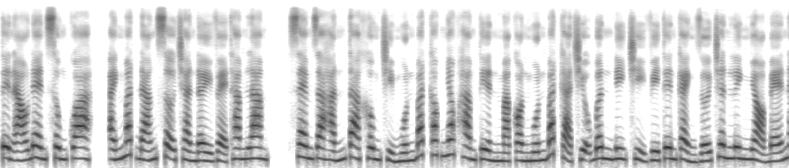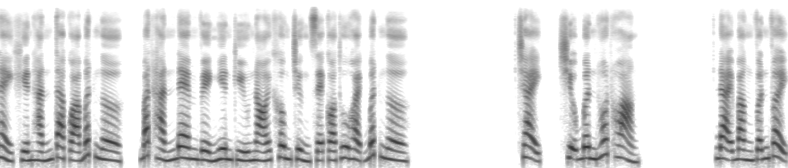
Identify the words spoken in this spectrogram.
tên áo đen xông qua, ánh mắt đáng sợ tràn đầy vẻ tham lam, xem ra hắn ta không chỉ muốn bắt cóc nhóc ham tiền mà còn muốn bắt cả Triệu Bân đi chỉ vì tên cảnh giới chân linh nhỏ bé này khiến hắn ta quá bất ngờ, bắt hắn đem về nghiên cứu nói không chừng sẽ có thu hoạch bất ngờ. Chạy, Triệu Bân hốt hoảng. Đại bằng vẫn vậy,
